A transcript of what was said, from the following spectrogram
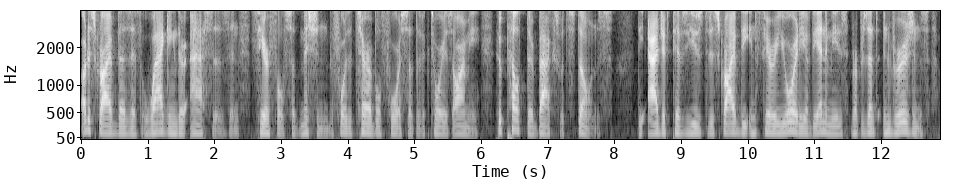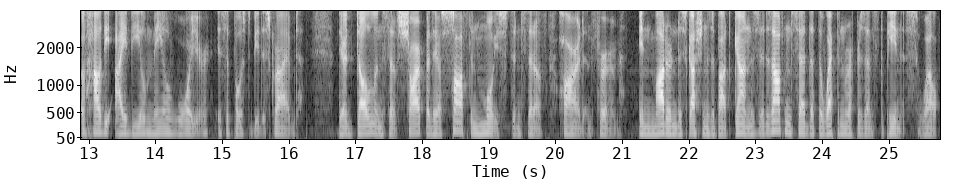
are described as if wagging their asses in fearful submission before the terrible force of the victorious army, who pelt their backs with stones. The adjectives used to describe the inferiority of the enemies represent inversions of how the ideal male warrior is supposed to be described. They are dull instead of sharp, and they are soft and moist instead of hard and firm. In modern discussions about guns, it is often said that the weapon represents the penis. Well,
